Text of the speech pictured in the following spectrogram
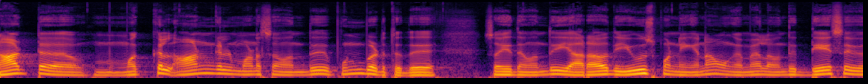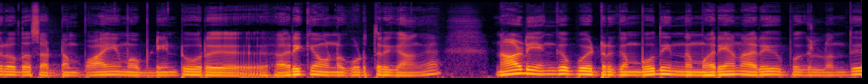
நாட்டை மக்கள் ஆண்கள் மனசை வந்து புண்படுத்துது. ஸோ இதை வந்து யாராவது யூஸ் பண்ணிங்கன்னா அவங்க மேலே வந்து தேச விரோத சட்டம் பாயும் அப்படின்ட்டு ஒரு அறிக்கை ஒன்று கொடுத்துருக்காங்க. நாடு எங்கே போயிட்டுருக்கும்போது இந்த மாதிரியான அறிவிப்புகள் வந்து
